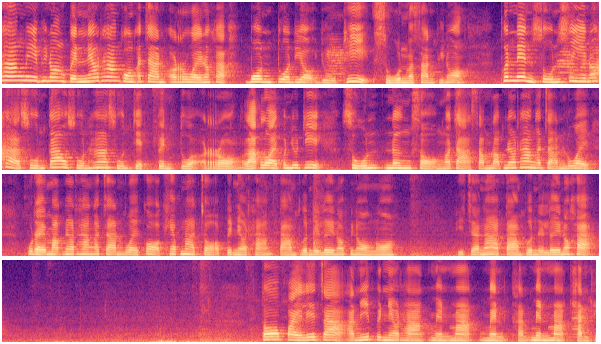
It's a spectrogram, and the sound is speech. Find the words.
ทางนี้พี่น้องเป็นแนวทางของอาจารย์รวยเนาะค่ะ บนตัวเดียวอยู่ที่ศูนย์วสันพี่น้อง เพิ่อนเน้น0 4เนาะค่ะ0 9 0 5 0 7เจ็ดเป็นตัวรองลักร้อยเพิ่นอยู่ที่0 1 2เนาะจ้ะสำหรับแนวทางอาจารย์รวย ผู้ใดมักแนวทางอาจารย์รวยก็แคปหน้าจอเป็นแนวทางตามเพิ่อนได้เลยเนาะพี่น้องเนาะ พิจารณาตามเพิ่นได้เลยเนาะค่ะ ต่อไปเลยจ้า อันนี้เป็นแนวทางแม่นมากแม่นคันแม่นมากคันเท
